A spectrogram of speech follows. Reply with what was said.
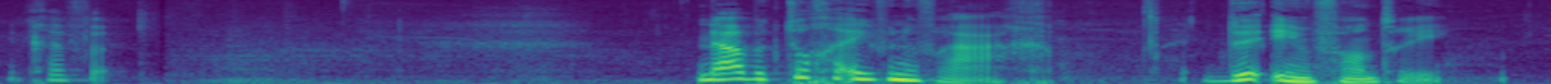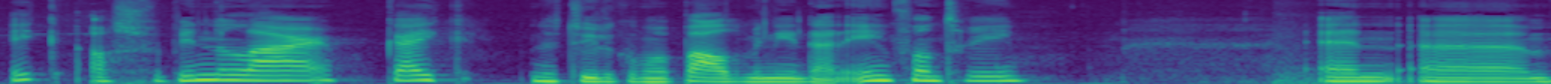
Ik ga even... Nou heb ik toch even een vraag. De infanterie. Ik als verbindelaar kijk natuurlijk op een bepaalde manier naar de infanterie. En ehm,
